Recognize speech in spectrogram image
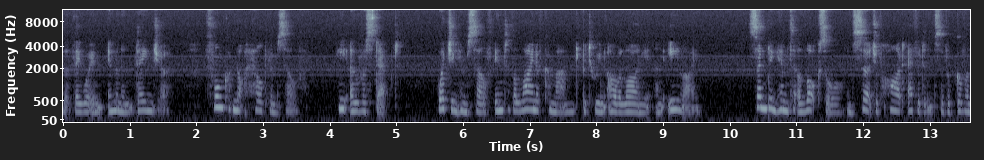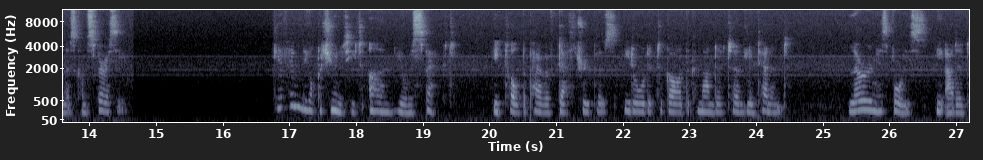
that they were in imminent danger, Thrawn could not help himself. He overstepped, wedging himself into the line of command between Ar'alani and Eli, sending him to Eloxor in search of hard evidence of a governor's conspiracy. Give him the opportunity to earn your respect, he told the pair of death troopers he'd ordered to guard the commander turned lieutenant. Lowering his voice, he added,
